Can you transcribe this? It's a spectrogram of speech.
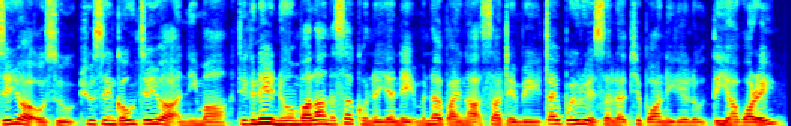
ကျေးရွာအုပ်စုဖြူစင်ကုန်းကျေးရွာအနီးမှာဒီကနေ့နိုဝင်ဘာလ29ရက်နေ့မနက်ပိုင်းကစတင်ပြီးတိုက်ပွဲတွေဆက်လက်ဖြစ်ပွားနေတယ်လို့သိရပါဗျ။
